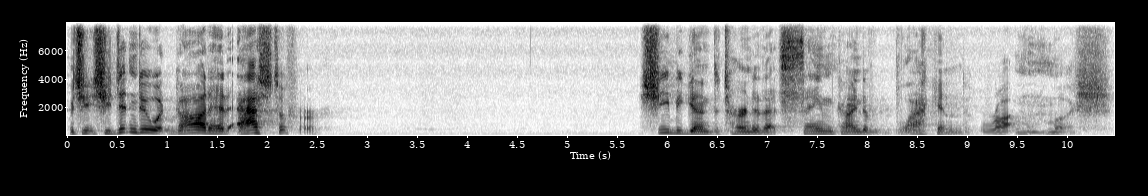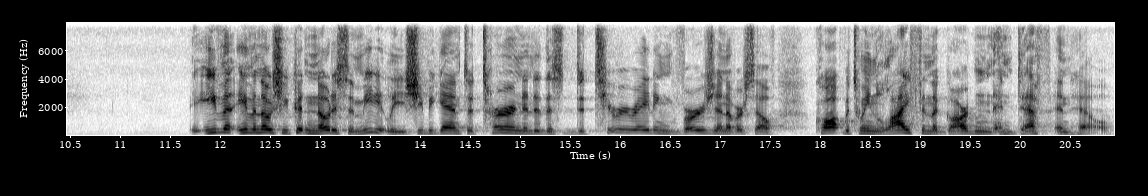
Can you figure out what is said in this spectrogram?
when she, she didn't do what God had asked of her, she began to turn to that same kind of blackened, rotten mush. Even, even though she couldn't notice immediately, she began to turn into this deteriorating version of herself, caught between life in the garden and death in hell.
